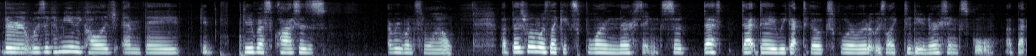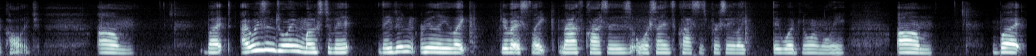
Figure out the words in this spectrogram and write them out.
there was a community college and they gave us classes every once in a while. But this one was like exploring nursing. So that that day we got to go explore what it was like to do nursing school at that college. Um but i was enjoying most of it. They didn't really like give us like math classes or science classes per se like they would normally um but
